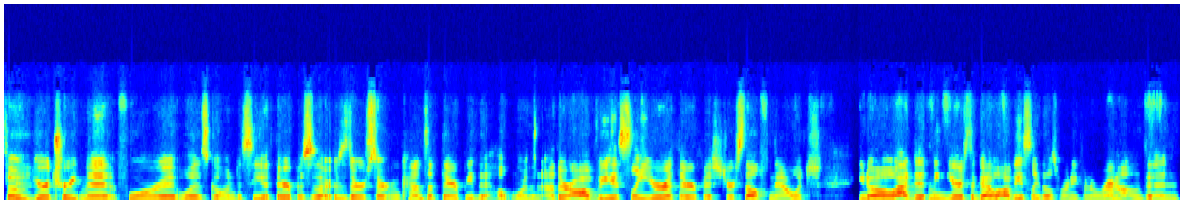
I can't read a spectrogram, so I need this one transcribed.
so yeah. your treatment for it was going to see a therapist is there, is there certain kinds of therapy that help more than other obviously you're a therapist yourself now which you know i did I mean years ago obviously those weren't even around then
